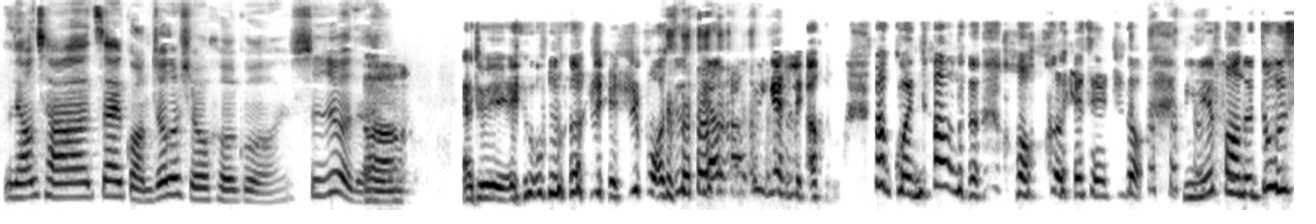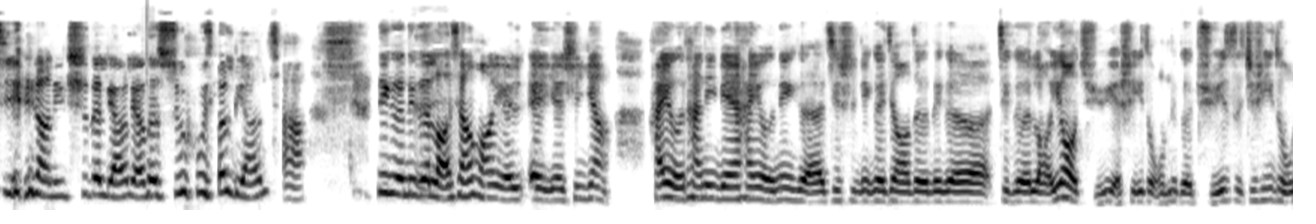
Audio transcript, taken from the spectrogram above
凉茶在广州的时候喝过，是热的。嗯，哎，对，我们也是保持凉茶不应该凉，那滚烫的。哦，后来才知道里面放的东西让你吃的凉凉的舒服，叫凉茶。那个那个老香黄也哎也是一样，还有他那边还有那个就是那个叫这个那个这个老药菊，也是一种那个橘子，就是一种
